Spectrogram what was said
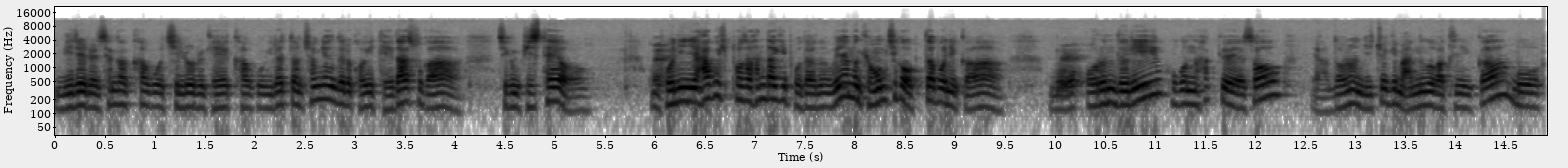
미래를 생각하고 진로를 계획하고 이랬던 청년들의 거의 대다수가 지금 비슷해요. 뭐 네. 본인이 하고 싶어서 한다기보다는 왜냐면 경험치가 없다 보니까 뭐 네. 어른들이 혹은 학교에서 야 너는 이쪽이 맞는 것 같으니까 뭐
